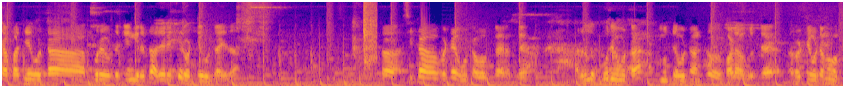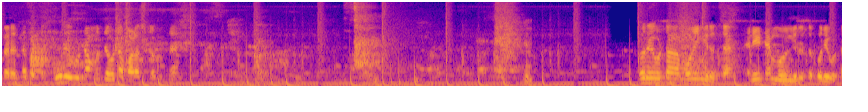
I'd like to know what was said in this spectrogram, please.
ಚಪಾತಿ ಊಟ ಪೂರಿ ಊಟಕ್ಕೆ ಹೆಂಗಿರುತ್ತೋ ಅದೇ ರೀತಿ ರೊಟ್ಟಿ ಊಟ ಇದು. ಸಿಕ್ಕಾಪಟ್ಟೆ ಊಟ ಹೋಗ್ತಾ ಇರುತ್ತೆ. ಅದರಲ್ಲೂ ಪೂರಿ ಊಟ ಮುದ್ದೆ ಊಟ ಅಂತೂ ಭಾಳ ಹೋಗುತ್ತೆ. ರೊಟ್ಟಿ ಊಟನೂ ಹೋಗ್ತಾ ಇರುತ್ತೆ ಬಟ್ ಪೂರಿ ಊಟ ಮುದ್ದೆ ಊಟ ಭಾಳಷ್ಟು ಹೋಗುತ್ತೆ. ಪೂರಿ ಊಟ ಮೂವಿಂಗ್ ಇರುತ್ತೆ. ಎನಿ ಟೈಮ್ ಮೂವಿಂಗ್ ಇರುತ್ತೆ ಪೂರಿ ಊಟ.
